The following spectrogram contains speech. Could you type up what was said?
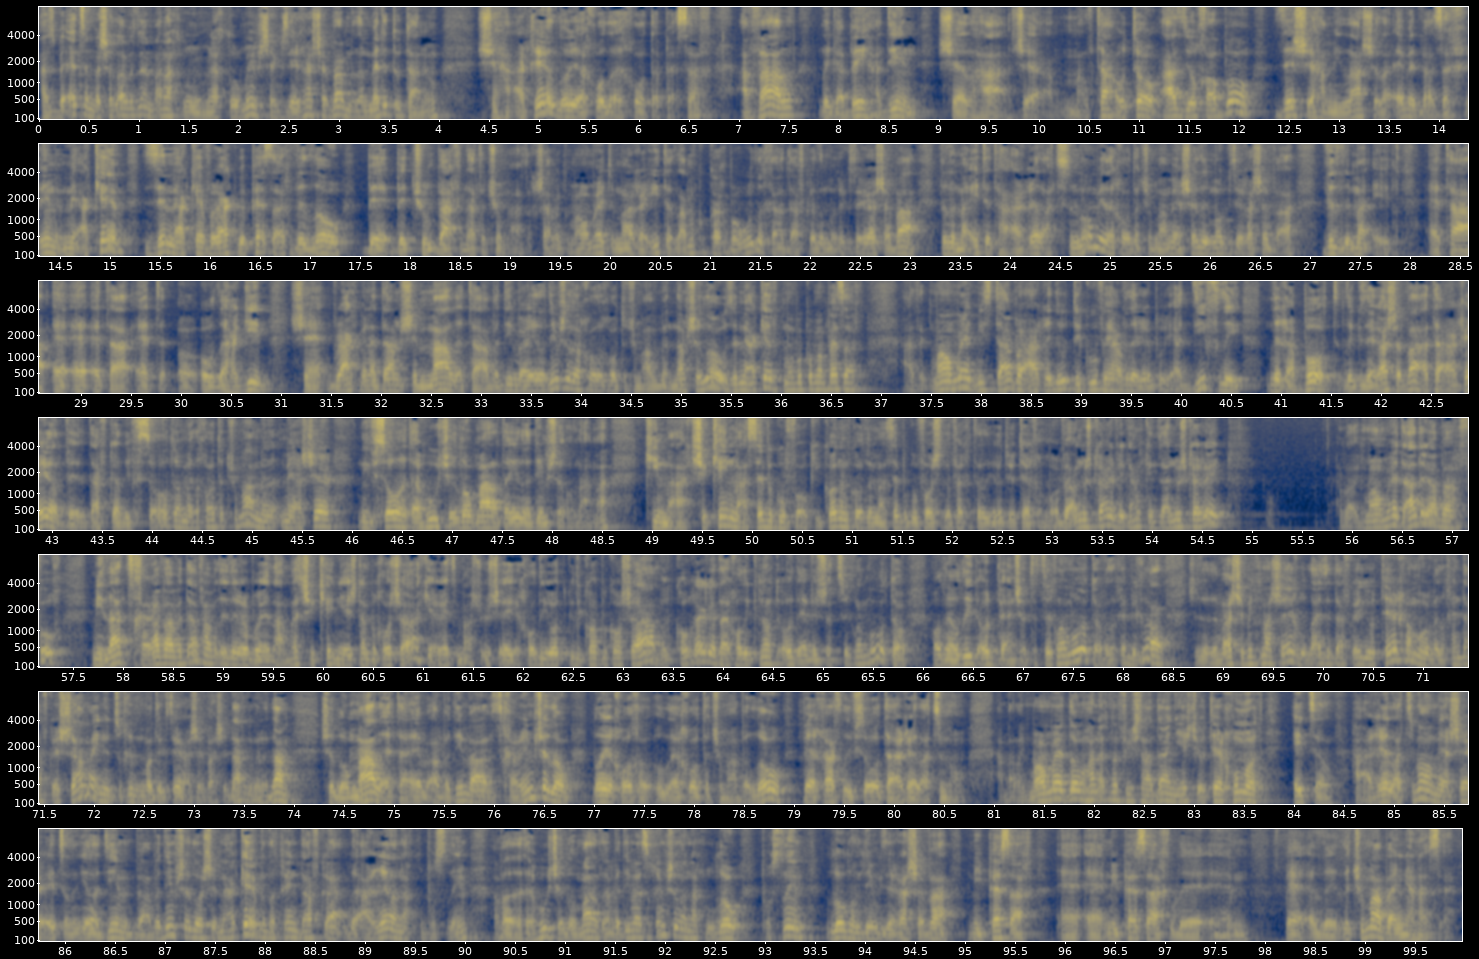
אז בעצם בשלב הזה, מה אנחנו אומרים? אנחנו אומרים שהגזירה שווה מלמדת אותנו שהערל לא יכול לאכול את הפסח, אבל לגבי הדין של ה... שמלטה אותו אז יאכל בו, זה שהמילה של העבד והזכרים מעכב, זה מעכב רק בפסח ולא באכילת התשומה. אז עכשיו הגמרא אומרת, מה ראית? למה כל כך ברור לך דווקא ללמוד גזירה שווה ולמעט את הערל עצמו מלאכול את התשומה, מאשר ללמוד גזירה שווה ולמעט את ה... את ה... את, או, או להגיד שרק בן אדם שמל את העבדים והילדים שלו יכול לאכול את התשומה, ובן אדם שלו זה מעכב כמו בקורבן פסח. אז הגמרא אומרת, מסתבר ערלות דגופי הווה לריבוי. עדיף לי לרבות לגזירה שווה את הערל ודווקא לפסול אותו מלאכות התשומה, מאשר לפסול את ההוא שלא מל את הילדים שלו. למה? כי מה? שכן מעשה בגופו, כי קודם כל זה מעשה בגופו שהופך את להיות יותר חמור, ואנוש כרת, וגם כן זה אנוש כרת. אבל הגמרא אומרת, אדרבה, הפוך, מילת שכרה ועבדיו אבל לרבוי. למה? שכן יש להם בכל שעה, כי הרי זה משהו שיכול להיות, לקרות בכל שעה, בכל רגע אתה יכול לקנות עוד עבד שאתה צריך למור אותו, או להוליד עוד בן שאתה צריך למור אותו, ולכן בגלל שזה דבר שמתמשך, אולי זה דווקא יותר חמור, ולכן דווקא שם היינו צריכים ללמוד את גזירה שווה, שדווקא בן אדם שלא מל את העבדים והזכרים שלו, לא יכול לאכול את התשומה, ולא בהכרח לפסול את הערל עצמו. אבל הגמרא אומרת, לא, אנחנו לפי שעדיין יש יותר חומות אצל הערל עצמו מאשר אצל ילדים ועבדים שלו שמעכב, ולכן דווקא לערל אנחנו פוסלים, אבל את ההוא שלומד את העבדים והזכרים שלו אנחנו לא פוסלים, לא לומדים גזירה שווה מפסח, אה, אה, מפסח אה, לתשומה בעניין הזה.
